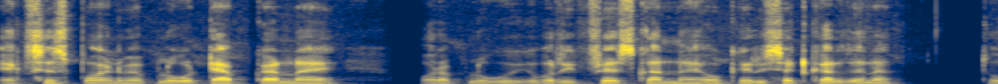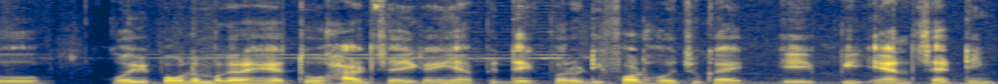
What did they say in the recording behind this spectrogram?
एक्सेस पॉइंट में आप लोग को टैप करना है और आप लोगों को एक बार रिफ्रेश करना है। ओके रिसेट कर देना। तो कोई भी प्रॉब्लम वगैरह है तो हट जाएगा। यहाँ पे देख पा रहे हो डिफ़ॉल्ट हो चुका है A P N setting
